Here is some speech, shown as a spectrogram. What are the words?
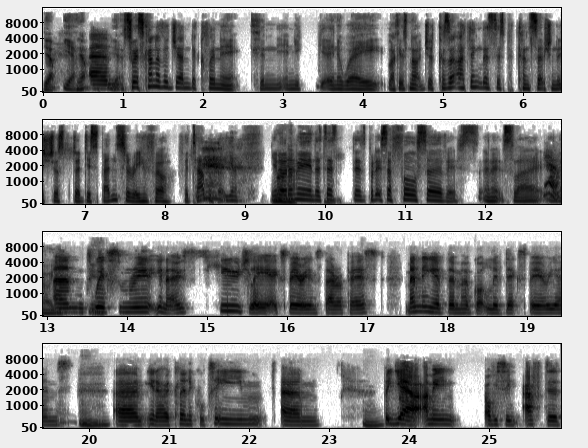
yeah, yeah, um, yeah. So it's kind of a gender clinic, and and you in a way like it's not just because I think there's this conception it's just a dispensary for for Tabitha. You know, you know what I mean? There's, there's but it's a full service, and it's like yeah, you know, and you, with some real, you know, hugely experienced therapists. Many of them have got lived experience. Mm. Um, you know, a clinical team. Um, mm. but yeah, I mean, obviously after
